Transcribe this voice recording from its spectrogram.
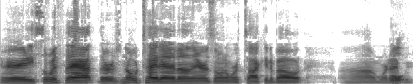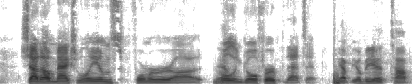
Alrighty, so with that, there's no tight end on Arizona we're talking about. Um, we're not. Well, shout out Maxx Williams, former uh, Yeah. Golden Gopher. That's it. yep, you'll be a top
